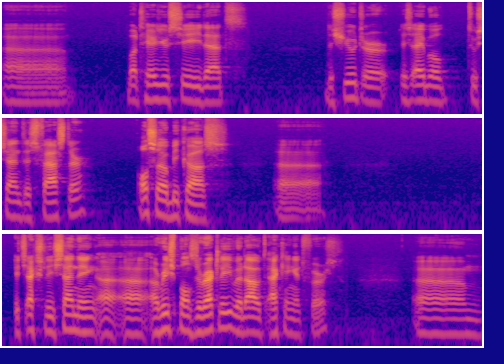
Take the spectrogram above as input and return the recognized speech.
Uh, but here you see that the shooter is able to send this faster, also because uh, it's actually sending a, a, response directly without hacking it first. Um,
